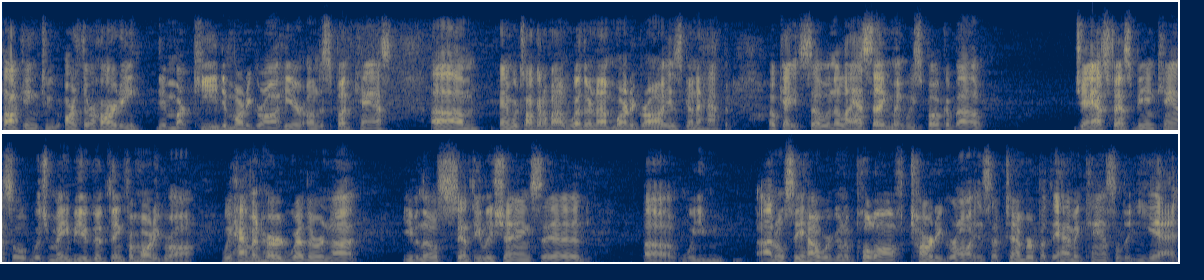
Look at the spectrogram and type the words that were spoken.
talking to Arthur Hardy, the Marquis de Mardi Gras, here on the Spudcast. Um, and we're talking about whether or not Mardi Gras is going to happen. Okay, so in the last segment, we spoke about Jazz Fest being canceled, which may be a good thing for Mardi Gras. We haven't heard whether or not, even though Cynthia Lee Sheng said, uh, we, I don't see how we're going to pull off Tardy Gras in September, but they haven't canceled it yet.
